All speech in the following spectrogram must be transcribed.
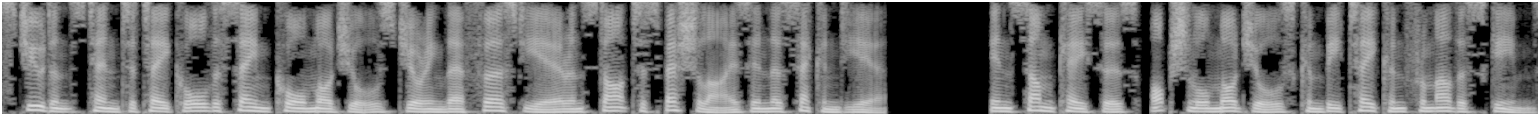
Students tend to take all the same core modules during their first year and start to specialize in their second year. In some cases, optional modules can be taken from other schemes.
